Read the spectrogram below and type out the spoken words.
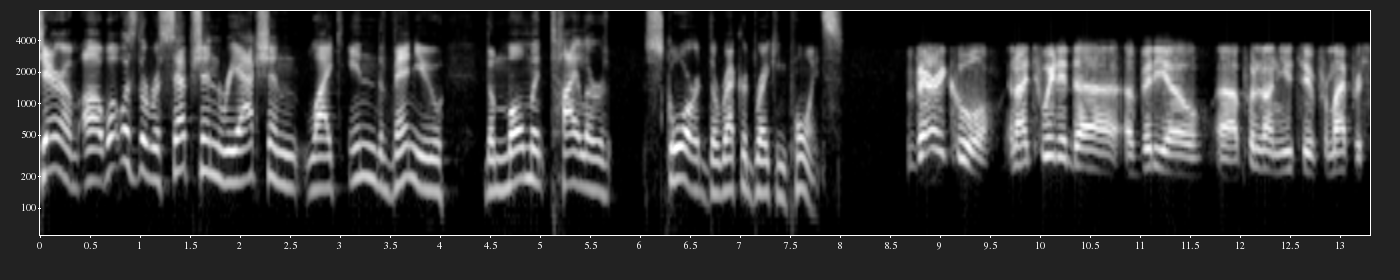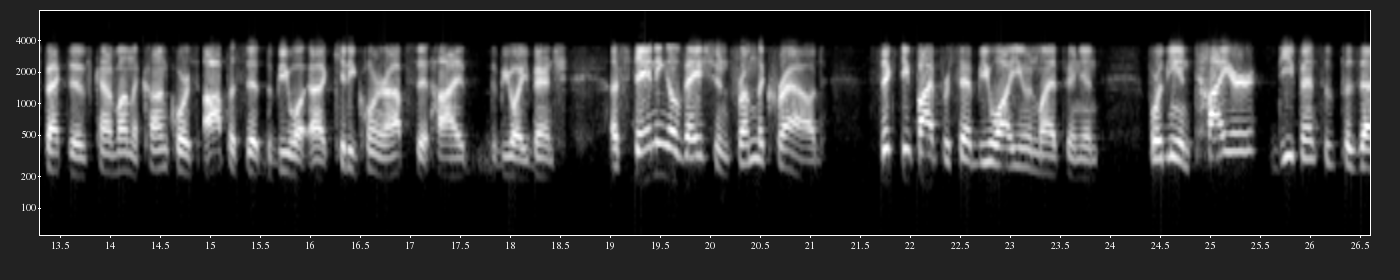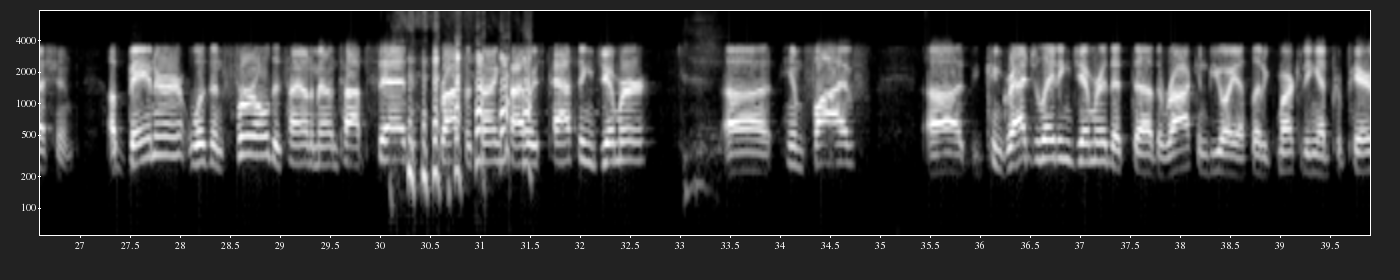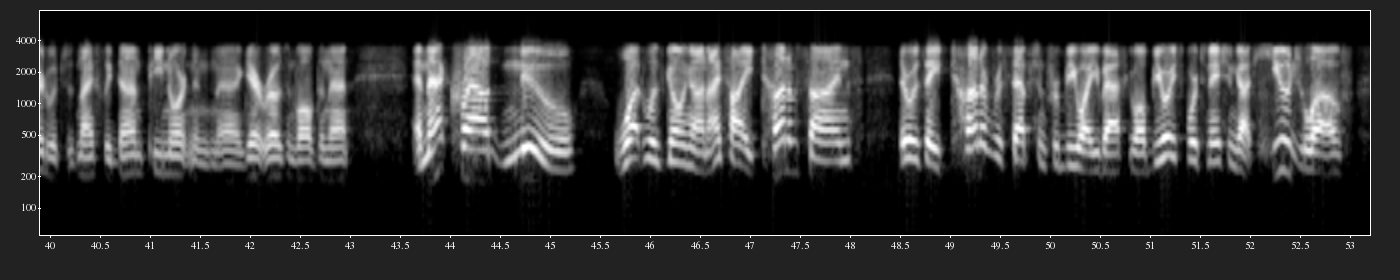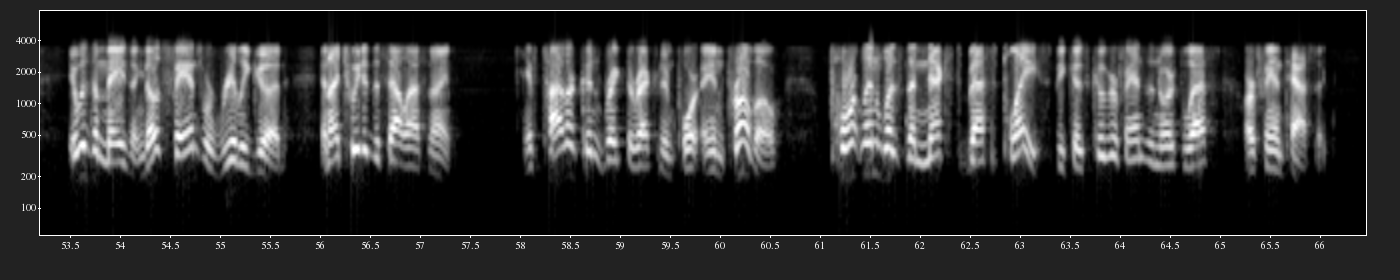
Jarom, uh, what was the reception reaction like in the venue the moment Tyler scored the record breaking points? Very cool. And I tweeted uh, a video, uh, put it on YouTube from my perspective, kind of on the concourse opposite the BYU, uh, kitty corner opposite high, the BYU bench. A standing ovation from the crowd, 65% BYU in my opinion, for the entire defensive possession. A banner was unfurled, as High on a Mountaintop said, prophesying Tyler's passing Jimmer, uh, him five. Uh, congratulating Jimmer that uh, The ROC and BYU Athletic Marketing had prepared, which was nicely done. P. Norton and uh, Garrett Rose involved in that. And that crowd knew what was going on. I saw a ton of signs. There was a ton of reception for BYU basketball. BYU Sports Nation got huge love. It was amazing. Those fans were really good. And I tweeted this out last night. If Tyler couldn't break the record in, Port- in Provo, Portland was the next best place because Cougar fans in the Northwest – are fantastic.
